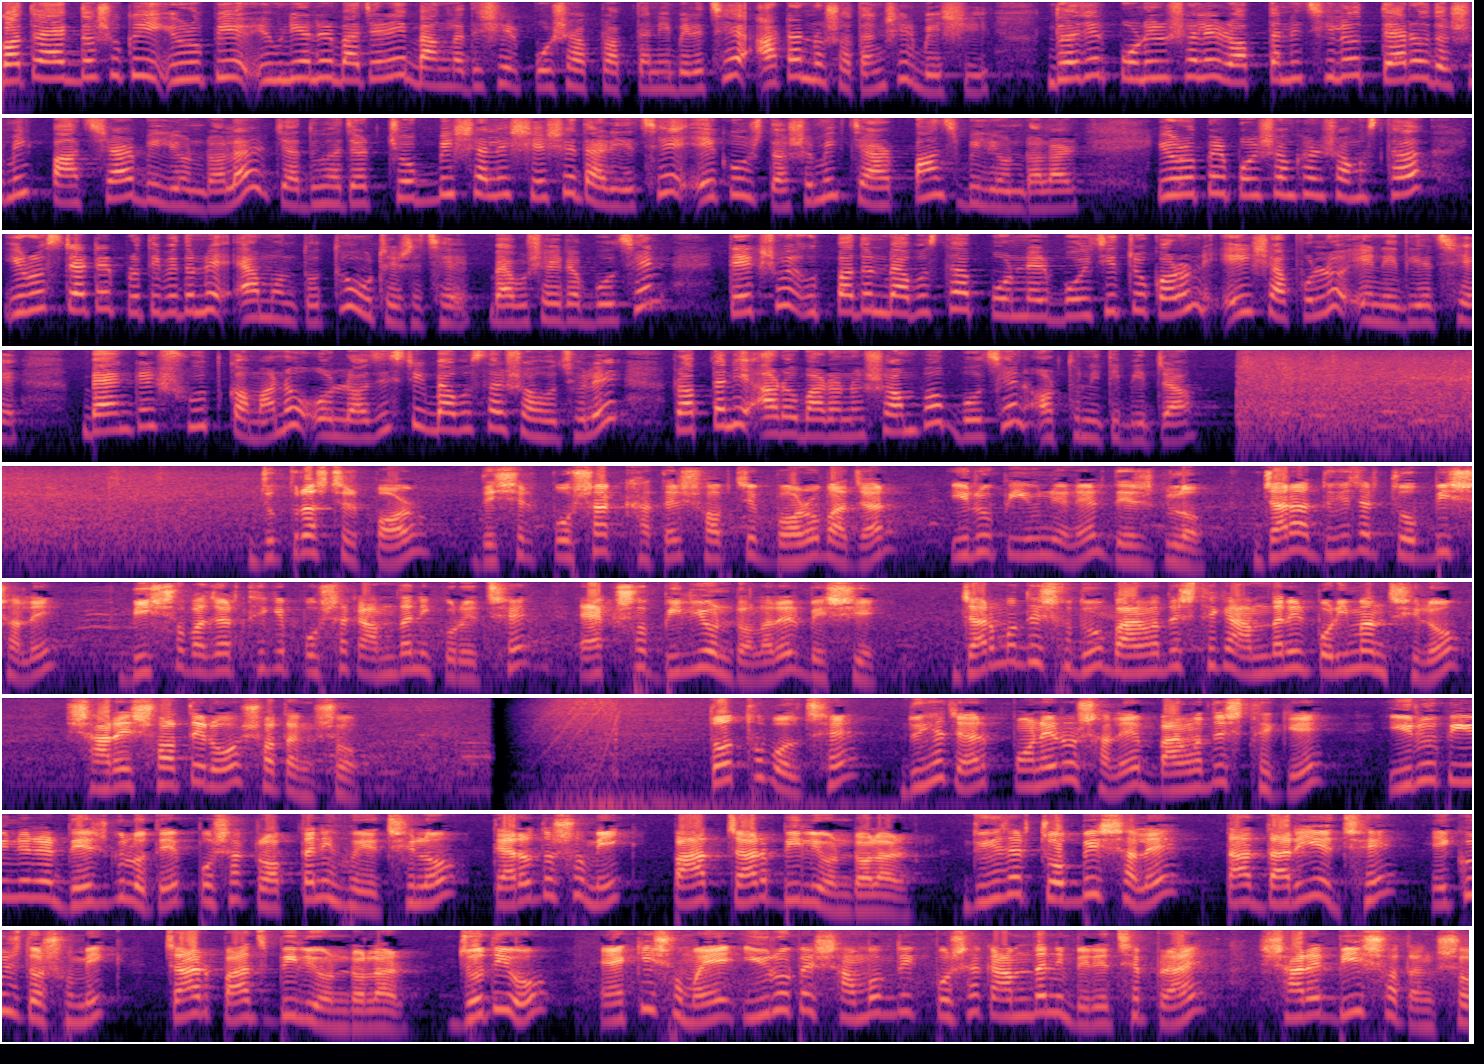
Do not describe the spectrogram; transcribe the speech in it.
গত এক দশকে ইউরোপীয় ইউনিয়নের বাজারে বাংলাদেশের পোশাক রপ্তানি বেড়েছে আটান্ন শতাংশের বেশি। দু হাজার পনেরো সালে রপ্তানি ছিল তেরো দশমিক পাঁচ চার বিলিয়ন ডলার, যা দু সালের শেষে দাঁড়িয়েছে একুশ দশমিক চার পাঁচ বিলিয়ন ডলার। ইউরোপের পরিসংখ্যান সংস্থা ইউরোস্ট্যাটের প্রতিবেদনে এমন তথ্য উঠে এসেছে। ব্যবসায়ীরা বলছেন, টেকসই উৎপাদন ব্যবস্থা, পণ্যের বৈচিত্র্যকরণ এই সাফল্য এনে দিয়েছে। ব্যাংকের সুদ কমানো ও লজিস্টিক ব্যবস্থা সহজ হলে রপ্তানি আরও বাড়ানো সম্ভব, বলছেন অর্থনীতিবিদরা। যুক্তরাষ্ট্রের পর দেশের পোশাক খাতের সবচেয়ে বড় বাজার ইউরোপ ইউনিয়নের দেশগুলো, যারা দুই হাজার চব্বিশ সালে বিশ্ববাজার থেকে পোশাক আমদানি করেছে একশো বিলিয়ন ডলারের বেশি। যার মধ্যে শুধু বাংলাদেশ থেকে আমদানির পরিমাণ ছিল সাড়ে সতেরো শতাংশ। তথ্য বলছে, দুই হাজার পনেরো সালে বাংলাদেশ থেকে ইউরোপ ইউনিয়নের দেশগুলোতে পোশাক রপ্তানি হয়েছিল তেরো দশমিক পাঁচ চার বিলিয়ন ডলার। দুই হাজার চব্বিশ সালে তা দাঁড়িয়েছে একুশ দশমিক চার পাঁচ বিলিয়ন ডলার। যদিও একই সময়ে ইউরোপের সামগ্রিক পোশাক আমদানি বেড়েছে প্রায় সাড়ে বিশ শতাংশ।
